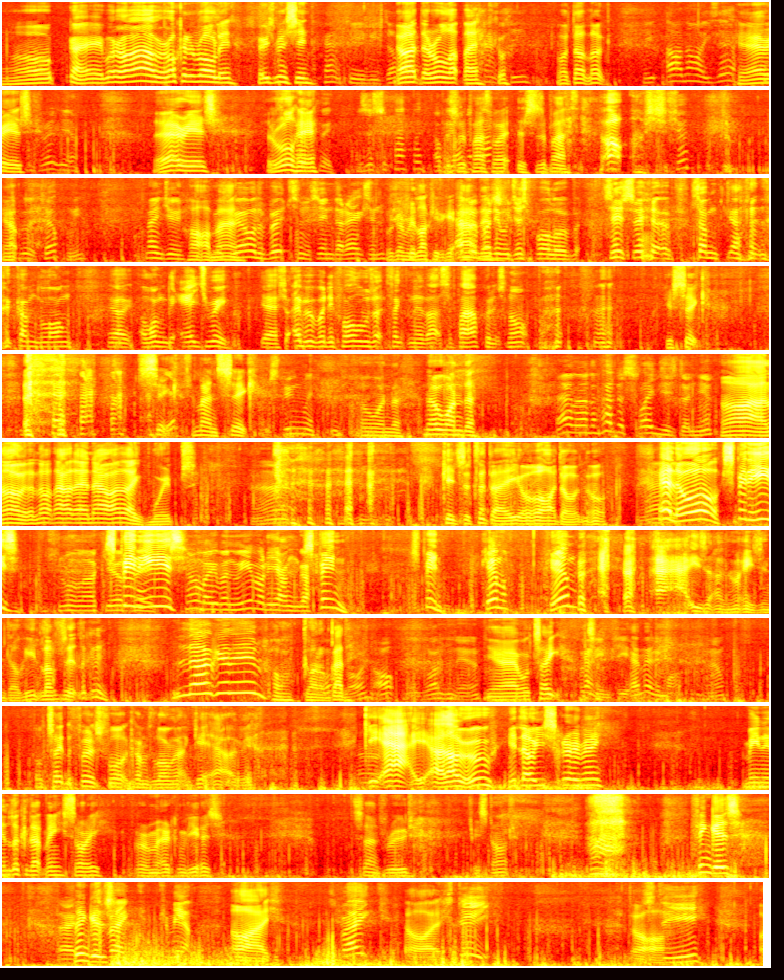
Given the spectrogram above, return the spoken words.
Okay, we're, oh, we're rocking and rolling. Who's missing? I can't see if he's up Oh, there. they're all up there. Go- see. Oh, don't look. He- oh no, he's there. There he is. Right there. There he is. They're all here. Is this a pathway? Are This is a pathway. This is the path. Oh, You sure? Yep. Really tell from me. Mind you, Oh, man. all the boots in the same direction. we're going to be lucky to get out of Everybody will just follow. say uh, some that comes along, yeah, along the edgeway. Yeah, so everybody follows it, thinking that that's the path, but it's not. You're sick. sick. Yep. The man's sick. Extremely. No wonder. No wonder. Ah, well, they've had the sledges done here. Ah, I know. They're not out there now, are they? Whips. Ah, Kids of today. Oh, I don't know. yeah. Hello, spinnies. Like. Spinnies. Not like when we were younger. Spin. Spin. Come, come. He's an amazing dog. He loves it. Look at him. Look at him. Oh God, I'm Oh, glad. Oh, there's one. Yeah, we'll take. We'll, Can't even see him anymore. We'll take the first floor that comes along and get out of here. Get out. of here. Hello. Hello. You screw me. Meaning looking at me. Sorry for American viewers. Sounds rude. If it's not. Ah, fingers. Right, Fingers. Spike, come here. Aye. Spike, Aye. stay. Oh, Stay.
